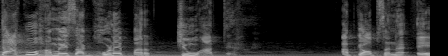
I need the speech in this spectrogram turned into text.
डाकू हमेशा घोड़े पर क्यों आते हैं? आपके ऑप्शन है ए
